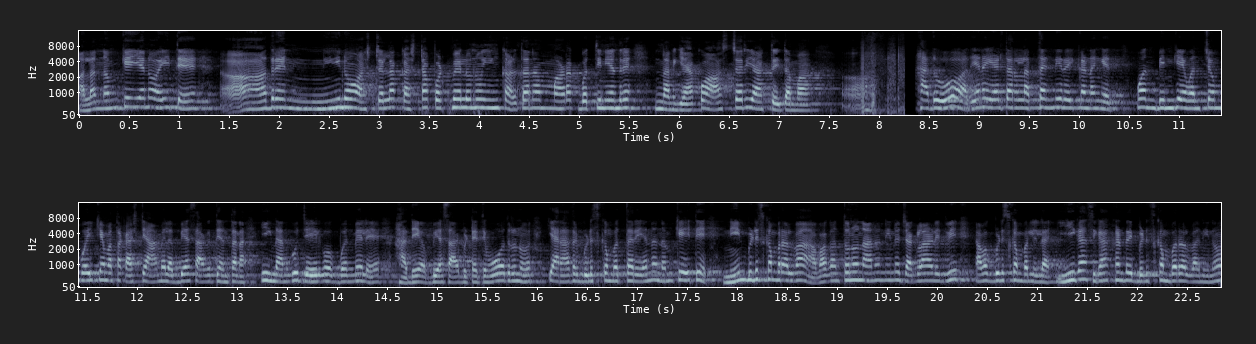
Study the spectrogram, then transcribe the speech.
ಅಲ್ಲ ನಂಬಿಕೆ ಏನೋ ಐತೆ. ಆದ್ರೆ ನೀನು ಅಷ್ಟೆಲ್ಲ ಕಷ್ಟಪಟ್ಟ ಮೇಲೂ ಹಿಂಗೆ ಕಳ್ತನ ಮಾಡಕ್ಕೆ ಬರ್ತೀನಿ ಅಂದ್ರೆ ನನಗೆ ಯಾಕೋ ಆಶ್ಚರ್ಯ ಆಗ್ತೈತಮ್ಮ. ಆ, ಅದು ಅದೇನೋ ಹೇಳ್ತಾರಲ್ಲ ತಣ್ಣೀರು ಐಕಣಂಗೆ ಒಂದ್ ಬಿಂಗೆ ಒಂದು ಚಂಬು ಒಯ್ಕೆ ಮತ್ತೆ ಅಷ್ಟೇ ಆಮೇಲೆ ಅಭ್ಯಾಸ ಆಗುತ್ತೆ ಅಂತಾನ. ಈಗ ನನಗೂ ಜೈಲಿಗೆ ಹೋಗಿ ಬಂದ್ಮೇಲೆ ಅದೇ ಅಭ್ಯಾಸ ಆಗ್ಬಿಟ್ಟೈತೆ. ಹೋದ್ರು ಯಾರಾದ್ರೂ ಬಿಡಿಸ್ಕೊಂಬರ್ತಾರೆ ಏನೋ ನಂಬಿಕೆ ಐತಿ. ನೀನ್ ಬಿಡಿಸ್ಕೊಂಬರಲ್ವಾ? ಅವಾಗಂತೂ ನಾನು ನೀನು ಜಗಳ ಆಡಿದ್ವಿ, ಅವಾಗ ಬಿಡಿಸ್ಕೊಂಬರ್ಲಿಲ್ಲ. ಈಗ ಸಿಗಾಕೊಂಡೆ ಬಿಡಿಸ್ಕೊಂಬರಲ್ವಾ ನೀನು?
